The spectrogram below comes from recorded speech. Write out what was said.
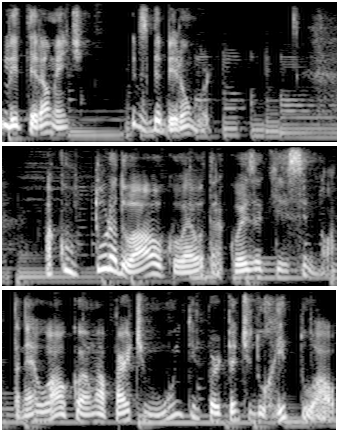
Literalmente, eles beberam morto. A cultura do álcool é outra coisa que se nota, né? O álcool é uma parte muito importante do ritual.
